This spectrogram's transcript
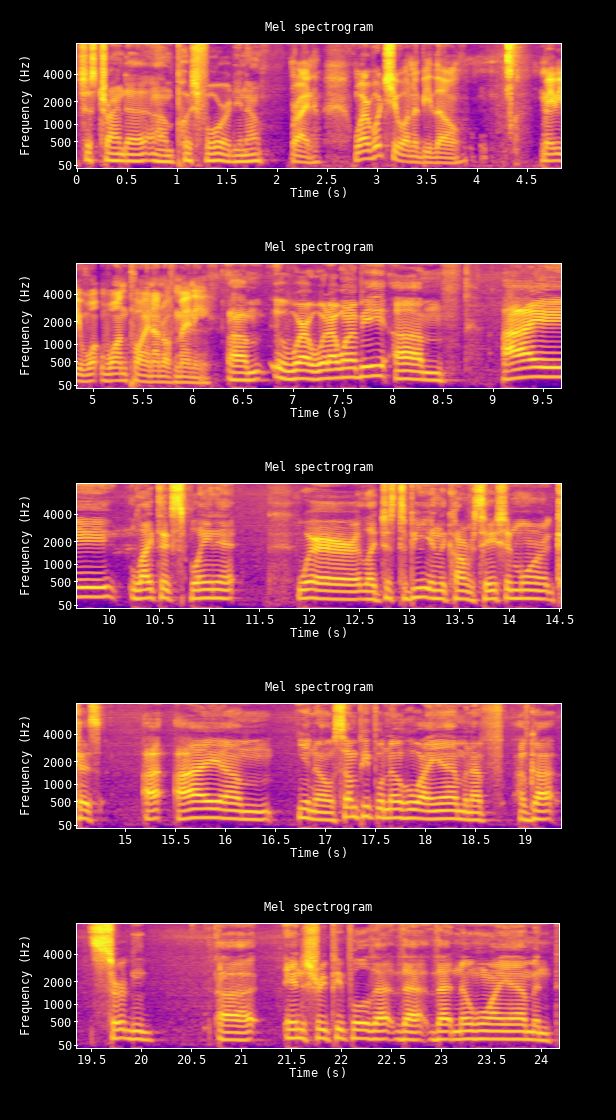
just trying to um, push forward, you know. Right. Where would you want to be though? Maybe one, one point out of many. um, where would I want to be? Um, I like to explain it where, like, just to be in the conversation more, because I, I, um, you know, some people know who I am, and I've, I've got certain uh, industry people that that that know who I am, and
